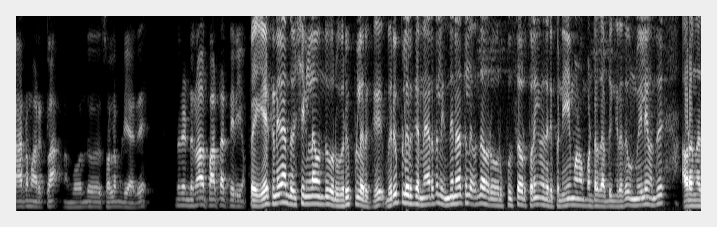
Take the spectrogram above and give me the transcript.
காரணமாக இருக்கலாம். நம்ம வந்து சொல்ல முடியாது. ரெண்டு நாள் பார்த்தா தெரியும். இப்போ ஏற்கனவே அந்த விஷயங்கள்லாம் வந்து ஒரு வெறுப்பில் இருக்குது வெறுப்பில் இருக்கிற நேரத்தில் இந்த நேரத்தில் வந்து அவர் ஒரு புதுசாக ஒரு துணை வந்தார் இப்போ நியமனம் பண்ணுறது அப்படிங்கிறது உண்மையிலேயே வந்து அவர் அந்த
